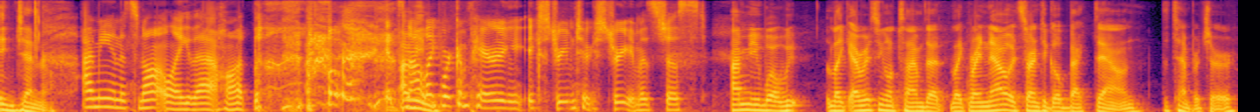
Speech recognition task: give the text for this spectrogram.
In general. I mean, it's not like that hot. though. it's I not mean- like we're comparing extreme to extreme. It's just I mean, well, we like every single time that like right now it's starting to go back down the temperature.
